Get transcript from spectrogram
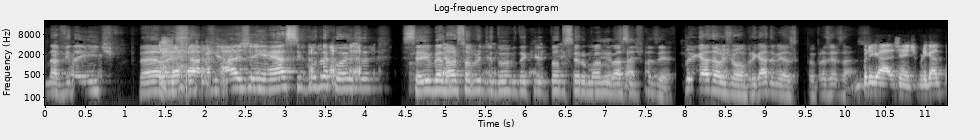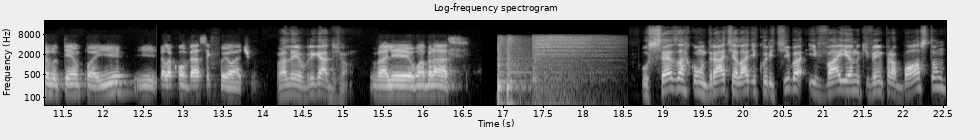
na vida íntima. Não, mas a viagem é a segunda coisa, sem o menor sombra de dúvida que todo ser humano gosta de fazer. Obrigado, João. Obrigado mesmo. Foi um prazerzaço. Obrigado, gente. Obrigado pelo tempo aí e pela conversa que foi ótima. Valeu, obrigado, João. Valeu, um abraço. O César Condrati é lá de Curitiba e vai ano que vem para Boston.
